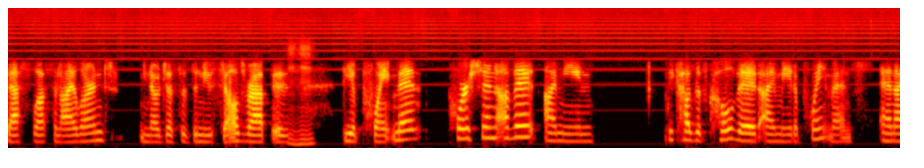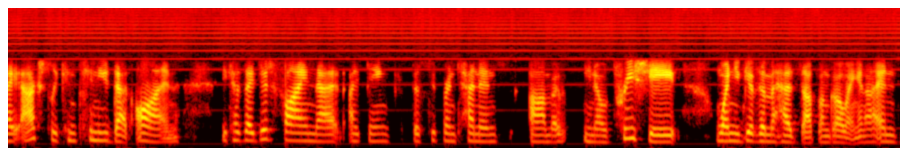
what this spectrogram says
best lesson I learned, you know, just as a new sales rep, is mm-hmm. the appointment portion of it. I mean, because of COVID, I made appointments, and I actually continued that on because I did find that I think the superintendents, um, you know, appreciate when you give them a heads up on going, and I, and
